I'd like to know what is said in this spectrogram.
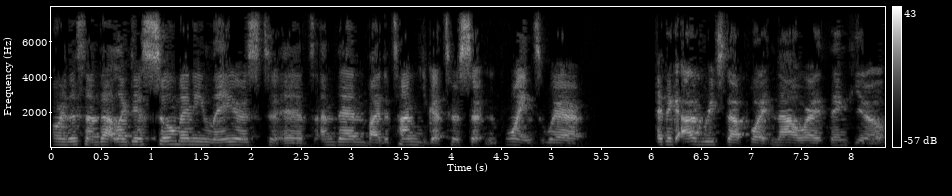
or this and that. Like there's so many layers to it. And then by the time you get to a certain point where i think i've reached that point now where i think you know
